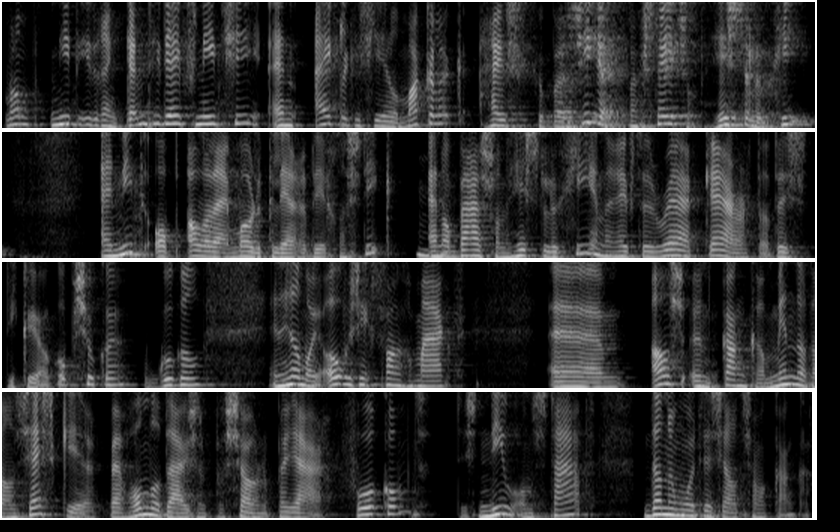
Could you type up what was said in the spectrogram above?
want niet iedereen kent die definitie. En eigenlijk is hij heel makkelijk. Hij is gebaseerd nog steeds op histologie en niet op allerlei moleculaire diagnostiek. En op basis van histologie, en daar heeft de Rare Care, dat is, die kun je ook opzoeken op Google, een heel mooi overzicht van gemaakt. Um, als een kanker minder dan zes keer per 100.000 personen per jaar voorkomt, dus nieuw ontstaat, dan noemen we het een zeldzame kanker.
